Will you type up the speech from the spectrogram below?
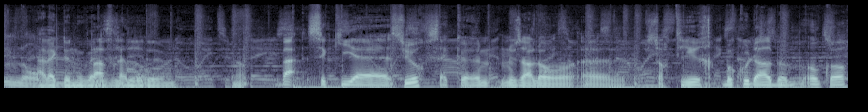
Non. Avec de nouvelles Pas vraiment. idées de. Bah, ce qui est sûr, c'est que nous allons euh, sortir beaucoup d'albums encore.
